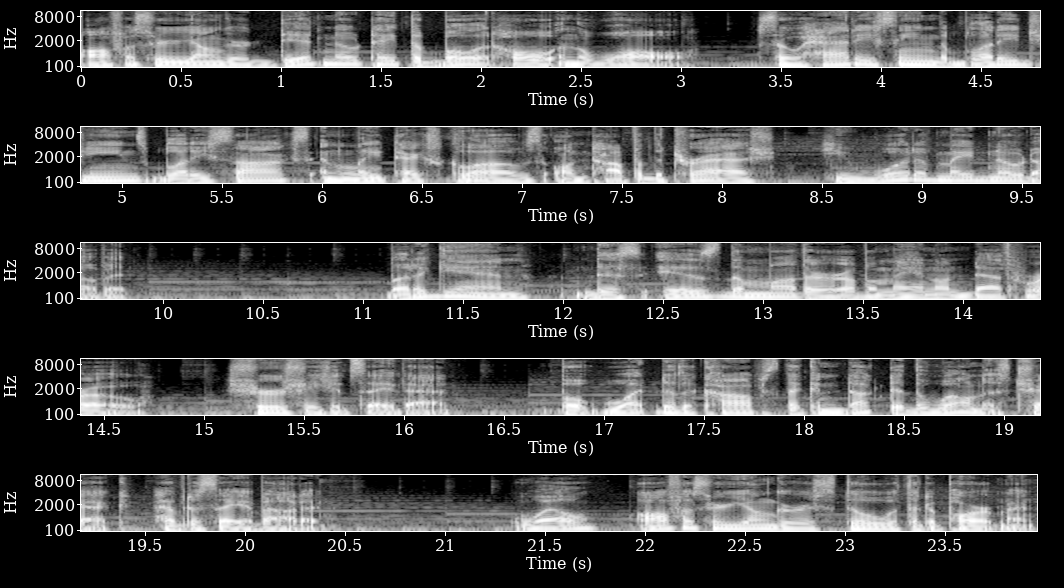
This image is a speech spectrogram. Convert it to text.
Officer Younger did notate the bullet hole in the wall, so had he seen the bloody jeans, bloody socks, and latex gloves on top of the trash, he would have made note of it. But again, this is the mother of a man on death row. Sure, she could say that. But what do the cops that conducted the wellness check have to say about it? Well, Officer Younger is still with the department,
